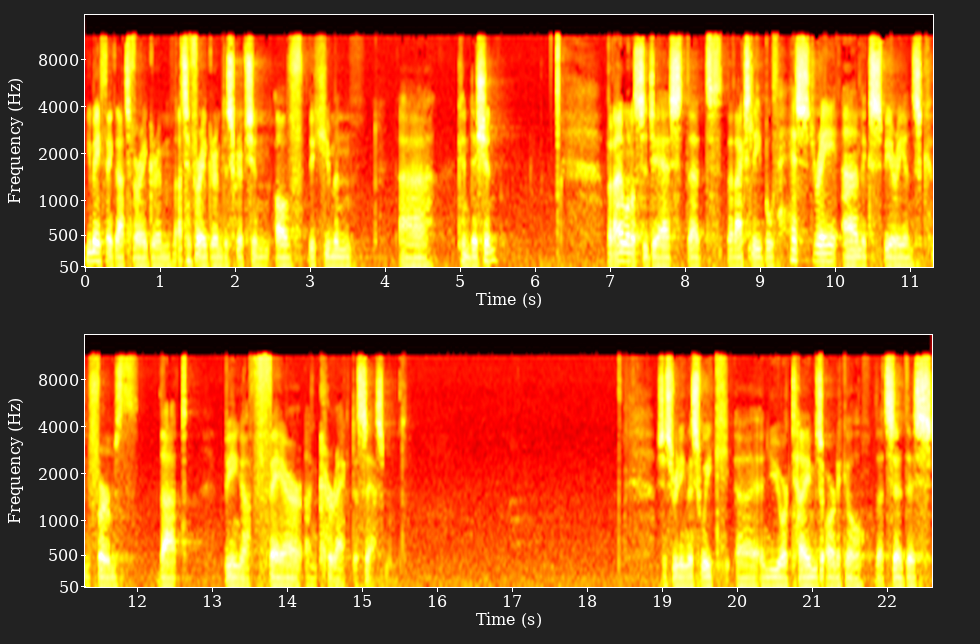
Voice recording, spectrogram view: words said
You may think that's very grim. That's a very grim description of the human uh, condition. But I want to suggest that, that actually both history and experience confirms that being a fair and correct assessment. I was just reading this week uh, a New York Times article that said this.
